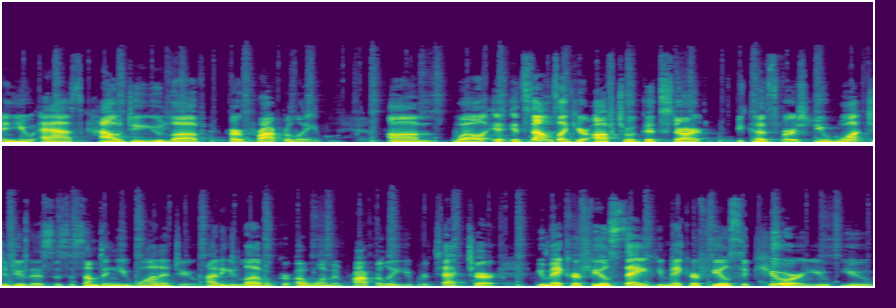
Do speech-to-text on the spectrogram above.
And you ask, how do you love her properly? Um, well, it, it sounds like you're off to a good start because first you want to do this. This is something you want to do. How do you love a, a, woman properly? You protect her. You make her feel safe. You make her feel secure. You you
